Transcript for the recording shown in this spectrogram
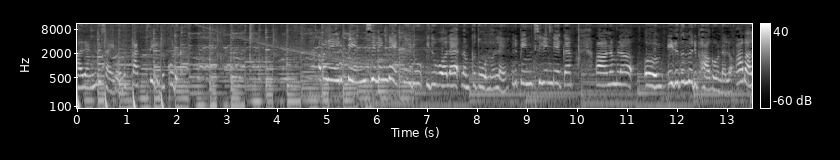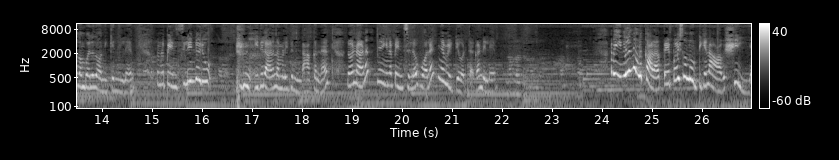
ആ രണ്ട് സൈഡും ഒന്ന് കട്ട് ചെയ്ത് കൊടുക്കണം പെൻസിലിന്റെ ഒക്കെ ഒരു ഇതുപോലെ നമുക്ക് തോന്നും അല്ലേ? ഒരു പെൻസിലിന്റെ ഒക്കെ നമ്മൾ എഴുതുന്ന ഒരു ഭാഗം ഉണ്ടല്ലോ ആ ഭാഗം പോലെ തോന്നിക്കുന്നില്ലേ? നമ്മൾ പെൻസിലിന്റെ ഒരു ഇതിലാണ് നമ്മൾ ഇത് ഉണ്ടാക്കുന്നത് അതുകൊണ്ടാണ് ഞാൻ ഇങ്ങനെ പെൻസിൽ പോലെ ഞാൻ വെട്ടി കൊടുത്തത് കണ്ടില്ലേ? അപ്പൊ ഇതിൽ നമ്മൾ കളർ പേപ്പേഴ്സ് ഒന്നും ഒട്ടിക്കേണ്ട ആവശ്യമില്ല.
